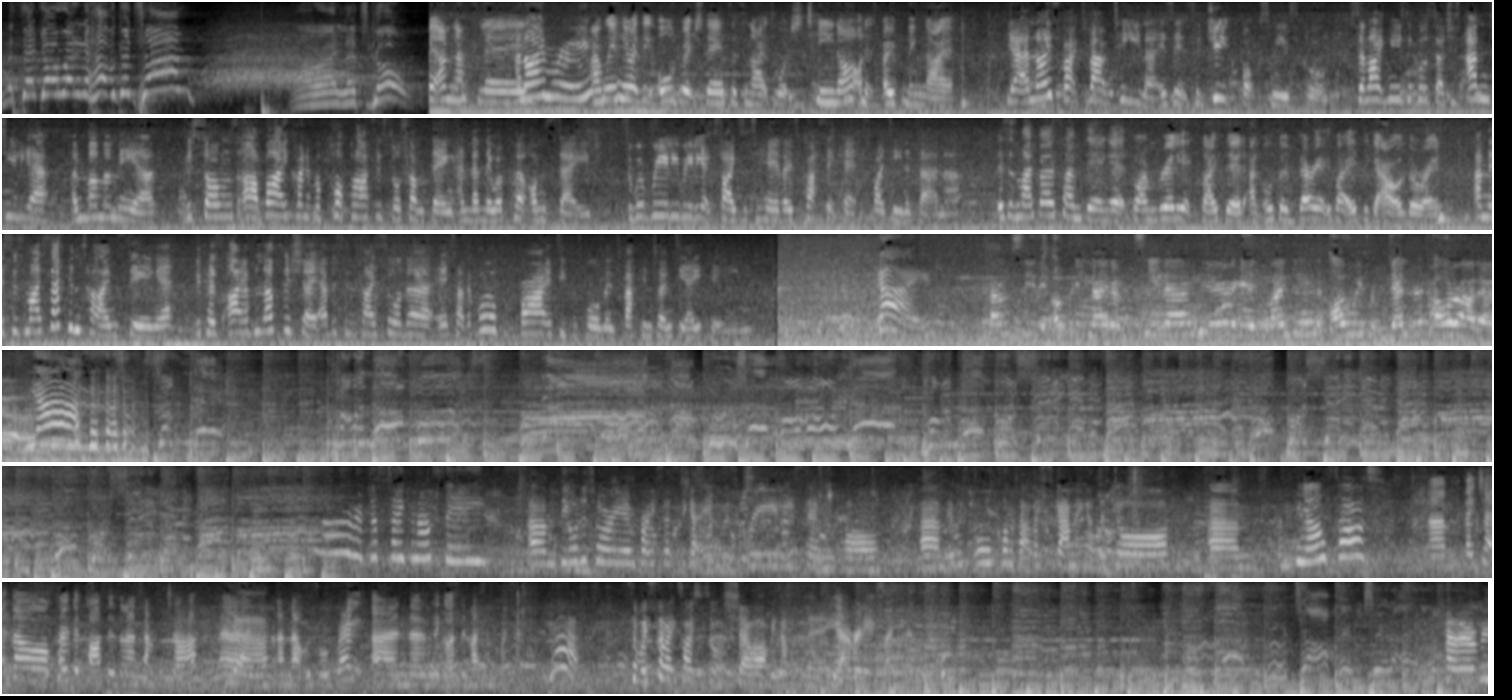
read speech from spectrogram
You said y'all ready to have a good time? All right, let's go. I'm Natalie. And I'm Rue. And we're here at the Aldwych Theatre tonight to watch Tina on its opening night. Yeah, a nice fact about Tina is it's a jukebox musical. So like musicals such as Anne and Juliet and Mamma Mia, the songs are by kind of a pop artist or something and then they were put on stage. So we're really, really excited to hear those classic hits by Tina Turner. This is my first time seeing it, so I'm really excited and also very excited to get out of the rain. And this is my second time seeing it because I have loved the show ever since I saw the, it at the Royal Variety Performance back in 2018. Guy! Come see the opening night of Tina here in London, all the way from Denver, Colorado. Yeah! taken our seats. Um, the auditorium process to get in was really simple. Um, it was all contactless scanning at the door. Um, anything else, Tad? Um, they checked our COVID passes and our temperature, um, yeah. and that was all great, and um, they got us in nice and quick. Yeah. So we're so excited to sort of show, aren't we, Natalie? Yeah, really excited.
